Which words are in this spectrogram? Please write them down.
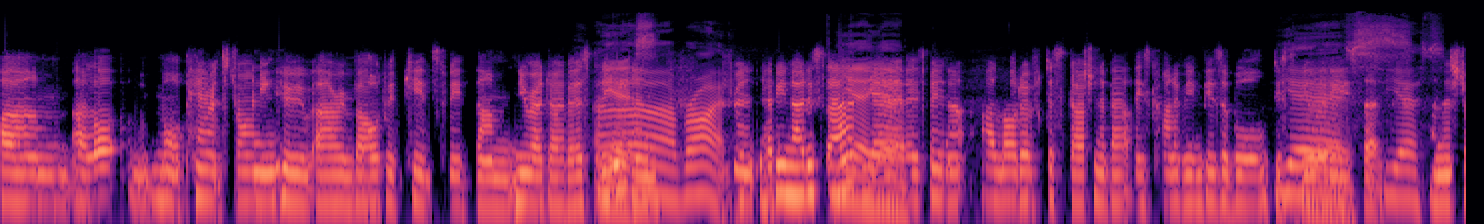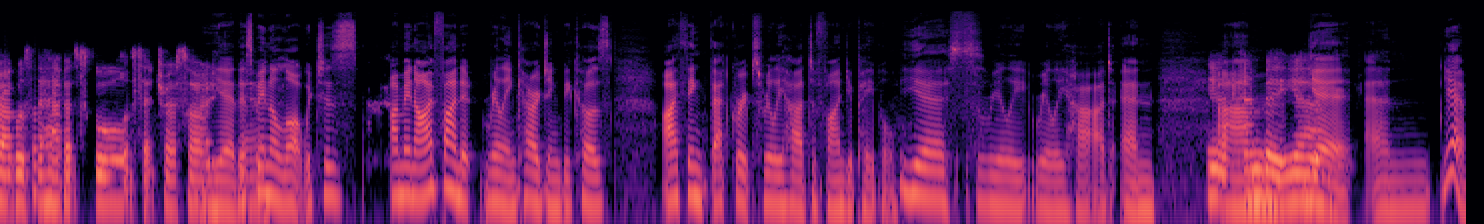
um, a lot more parents joining who are involved with kids with um, neurodiversity. Yes. And Ah, right. different, have you noticed that? Yeah, yeah. There's been a, a lot of discussion about these kind of invisible disabilities Yes, that, yes. and the struggles they have at school, etc. So yeah, there's been a lot, which is I mean, I find it really encouraging because I think that group's really hard to find your people. It's Yes. really, really hard. And yeah, it can Um, be. Yeah, Yeah. And yeah,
